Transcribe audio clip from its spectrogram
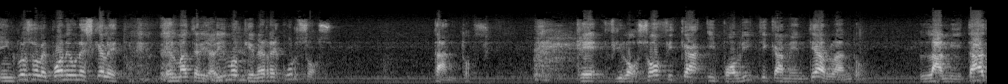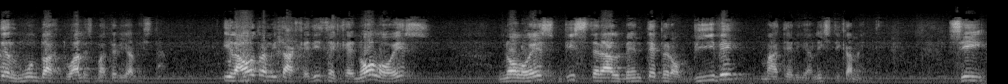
Incluso le pone un esqueleto. El materialismo tiene recursos, tantos, que filosófica y políticamente hablando, la mitad del mundo actual es materialista. Y la otra mitad que dice que no lo es, no lo es visceralmente, pero vive materialísticamente. Si,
